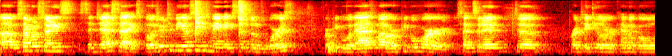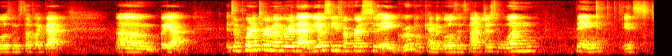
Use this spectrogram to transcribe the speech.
Um, several studies suggest that exposure to VOCs may make symptoms worse for people with asthma or people who are sensitive to particular chemicals and stuff like that. Um, but yeah, it's important to remember that VOCs refers to a group of chemicals. It's not just one thing. It's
